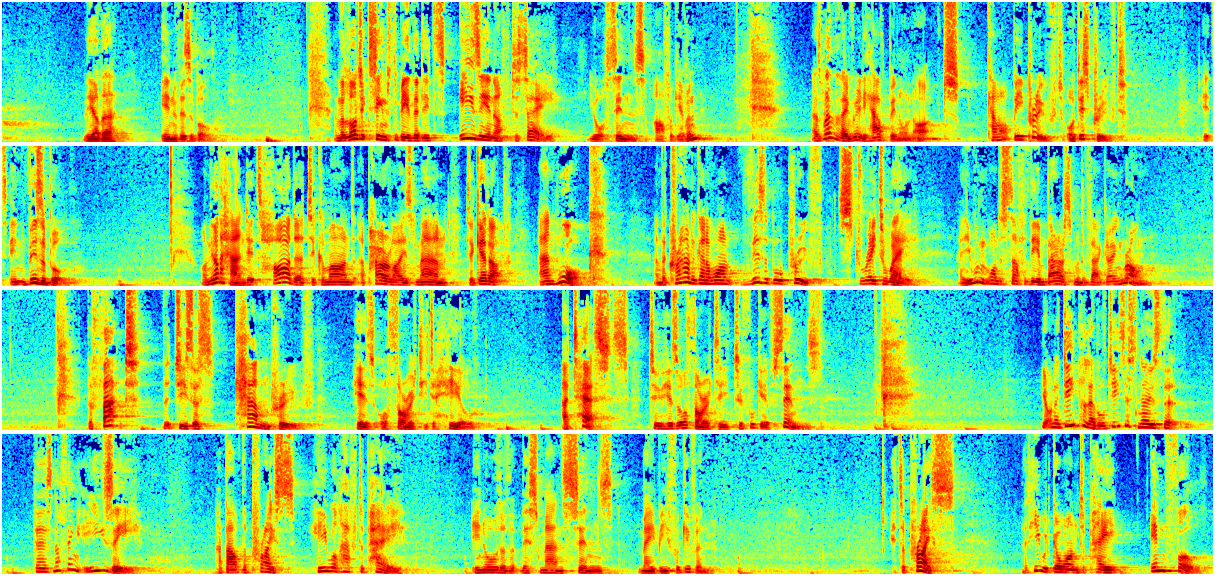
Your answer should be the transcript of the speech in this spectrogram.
the other invisible. And the logic seems to be that it's easy enough to say, Your sins are forgiven, as whether they really have been or not cannot be proved or disproved. It's invisible. On the other hand, it's harder to command a paralyzed man to get up and walk. And the crowd are going to want visible proof straight away. And you wouldn't want to suffer the embarrassment of that going wrong. The fact that Jesus can prove his authority to heal attests to his authority to forgive sins. Yet, on a deeper level, Jesus knows that there's nothing easy about the price he will have to pay in order that this man's sins may be forgiven. It's a price that he would go on to pay in full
